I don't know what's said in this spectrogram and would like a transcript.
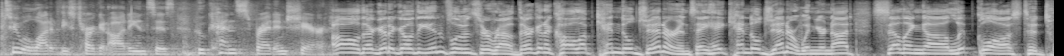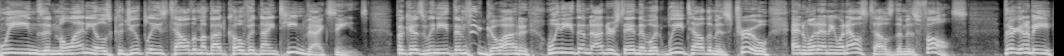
to a lot of these target audiences who can spread and share. Oh, they're going to go the influencer route. They're going to call up Kendall Jenner and say, hey, Kendall Jenner, when you're not selling uh, lip gloss to tweens and millennials, could you please tell them about COVID-19 vaccines? Because we need them to go out and we need them to understand that what we tell them is true and what anyone else tells them is false. They're going to be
